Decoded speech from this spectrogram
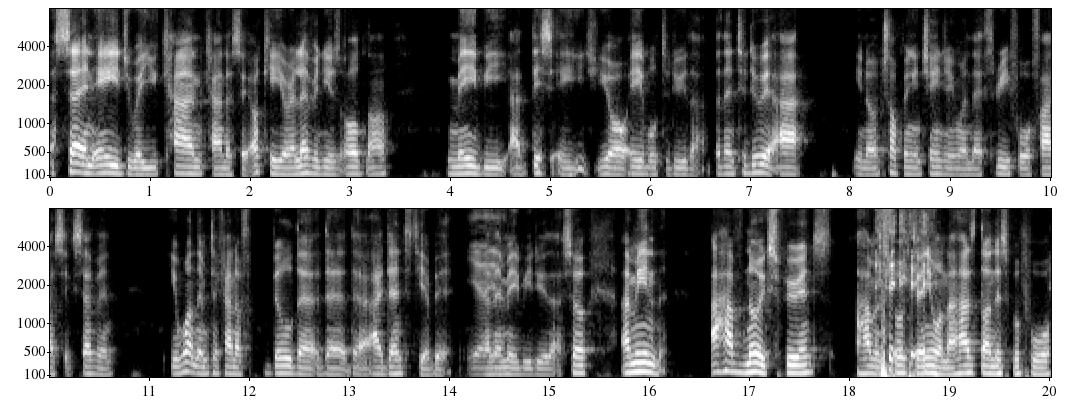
a certain age where you can kind of say, okay, you're 11 years old now. Maybe at this age you're able to do that, but then to do it at you know chopping and changing when they're three, four, five, six, seven, you want them to kind of build their their, their identity a bit, Yeah, and then maybe do that. So I mean, I have no experience. I haven't spoken to anyone that has done this before.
